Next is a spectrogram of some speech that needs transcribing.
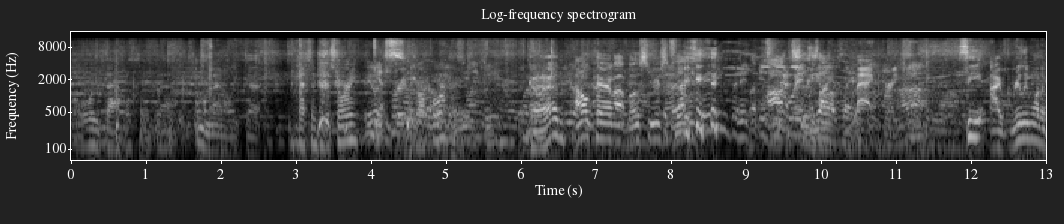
We'll leave that. We'll save that. I'm a man like that. Cast into the story. Yes. Draw four. Go ahead. I don't care about most of your spells. but it, it's Ox is like gotta play. backbreaking. See, I really want to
